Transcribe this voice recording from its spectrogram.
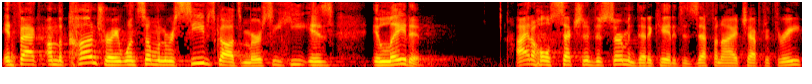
In fact, on the contrary, when someone receives God's mercy, he is elated. I had a whole section of this sermon dedicated to Zephaniah chapter 3.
